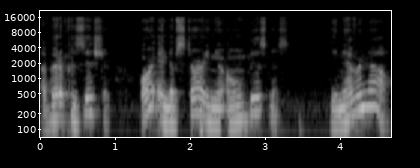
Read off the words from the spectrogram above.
a better position or end up starting your own business. You never know.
